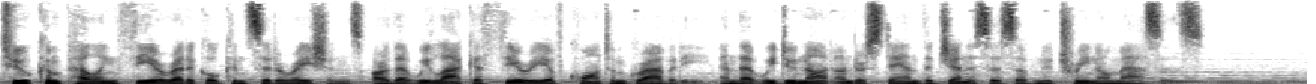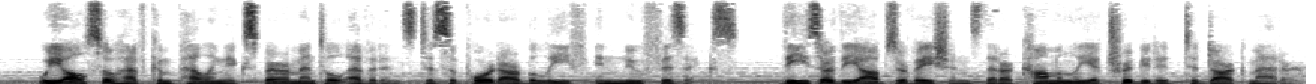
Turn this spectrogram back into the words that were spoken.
Two compelling theoretical considerations are that we lack a theory of quantum gravity and that we do not understand the genesis of neutrino masses. We also have compelling experimental evidence to support our belief in new physics. These are the observations that are commonly attributed to dark matter.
